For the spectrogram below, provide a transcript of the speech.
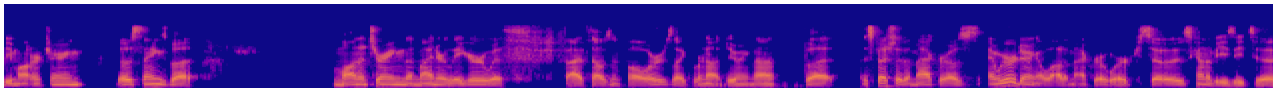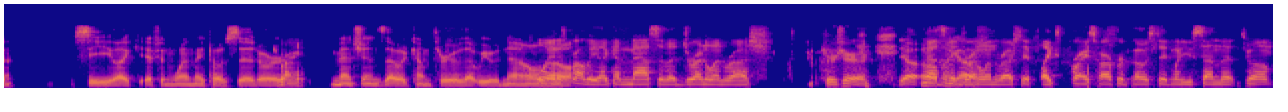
be monitoring those things but monitoring the minor leaguer with 5000 followers like we're not doing that but especially the macros and we were doing a lot of macro work so it was kind of easy to see like if and when they posted or right mentions that would come through that we would know. Well, it's probably like a massive adrenaline rush. For sure. Yeah. Oh massive oh adrenaline rush if like Bryce Harper posted when you send it to him.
